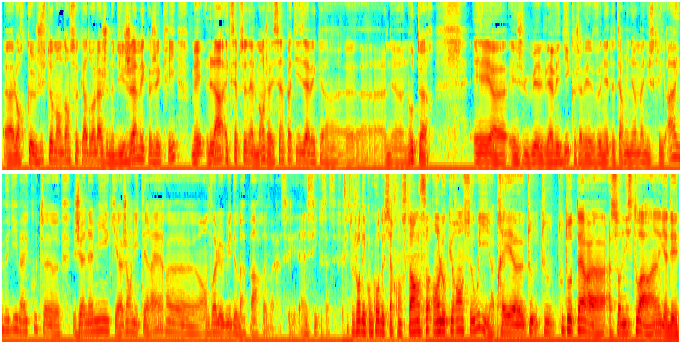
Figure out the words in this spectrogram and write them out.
alors que justement dans ce cadre-là, je ne dis jamais que j'écris, mais là, exceptionnellement, j'avais sympathisé avec un, euh, auteur et, euh, et, je lui avais dit que j'avais venu de terminer un manuscrit. Ah, il me dit, bah écoute, euh, j'ai un ami qui est agent littéraire, euh, envoie-le lui de ma part. Et voilà, c'est ainsi que ça s'est fait. C'est toujours des concours de circonstances. En, l'occurrence, oui. Après, tout, tout, tout, auteur a, son histoire. Hein. Il, y a des,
